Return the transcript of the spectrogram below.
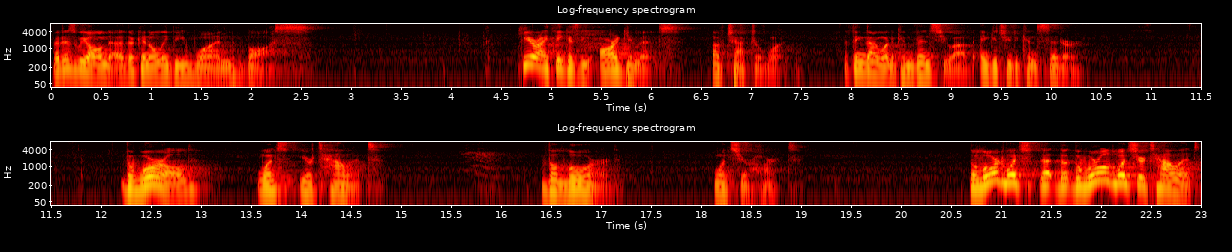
But as we all know, there can only be one boss. Here, I think, is the argument of chapter one, the thing that I want to convince you of and get you to consider. The world wants your talent. The Lord wants your heart. The Lord wants the, the, the world wants your talent.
